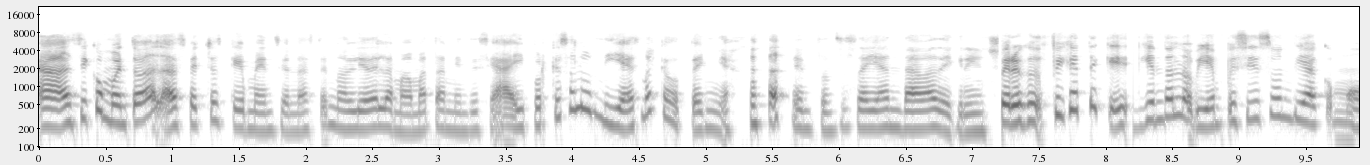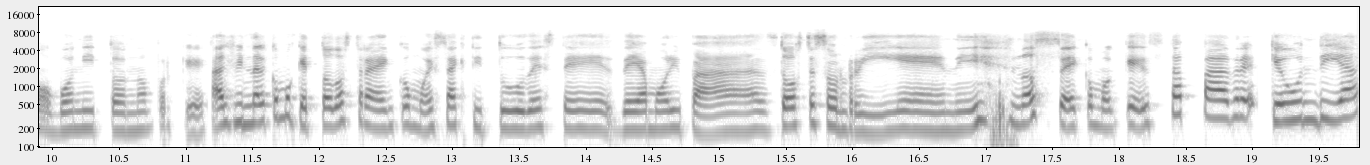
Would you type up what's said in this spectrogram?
así como en todas las fechas que mencionaste, ¿no? El Día de la Mamá también decía, ay, ¿por qué solo un día? Es mercadotecnia. Entonces ahí andaba de Grinch. Pero fíjate que viéndolo bien, pues sí es un día como bonito, ¿no? Porque al final como que todos traen como esa actitud este de amor y paz, todos te sonríen y no sé, como que está padre que un día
